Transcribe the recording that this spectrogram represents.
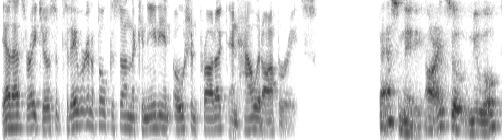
Yeah, that's right, Joseph. Today we're going to focus on the Canadian Ocean product and how it operates. Fascinating. All right, so Newell,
